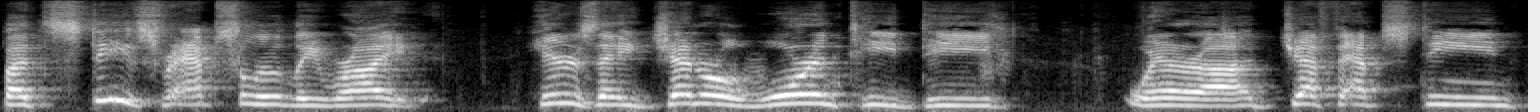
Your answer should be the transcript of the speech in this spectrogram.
But Steve's absolutely right. Here's a general warranty deed where uh, Jeff Epstein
